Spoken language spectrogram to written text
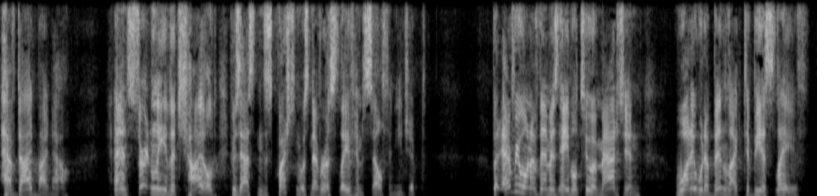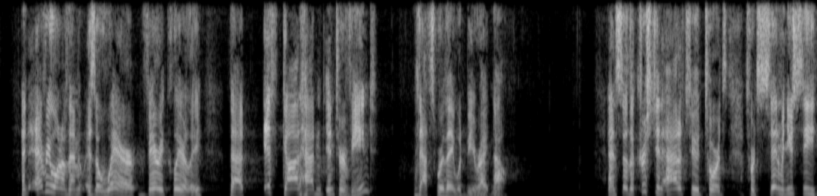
have died by now. And certainly the child who's asking this question was never a slave himself in Egypt. But every one of them is able to imagine what it would have been like to be a slave. And every one of them is aware very clearly that if God hadn't intervened, that's where they would be right now. And so the Christian attitude towards, towards sin, when you see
